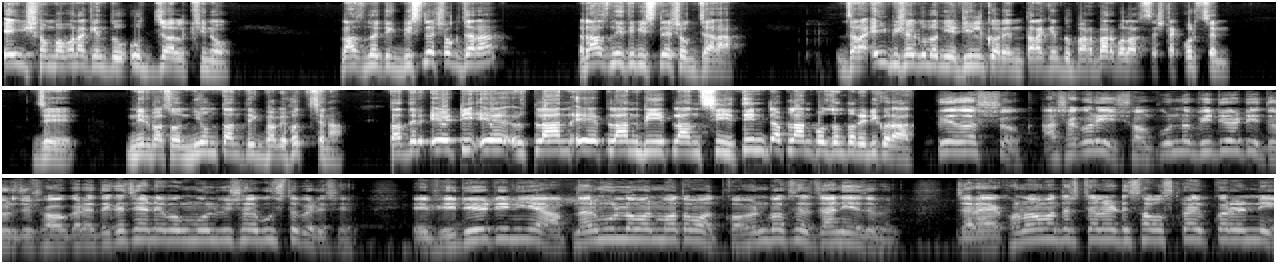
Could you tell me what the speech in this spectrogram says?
এই সম্ভাবনা কিন্তু উজ্জ্বল ক্ষীণ। রাজনৈতিক বিশ্লেষক যারা, রাজনীতি বিশ্লেষক যারা যারা এই বিষয়গুলো নিয়ে ডিল করেন, তারা কিন্তু বারবার বলার চেষ্টা করছেন যে নির্বাচন নিয়মতান্ত্রিক ভাবে হচ্ছে না। তাদের এটি plan A plan B plan C তিনটা প্ল্যান পর্যন্ত রেডি করা আছে। প্রিয় দর্শক, আশা করি সম্পূর্ণ ভিডিওটি ধৈর্য সহকারে দেখেছেন এবং মূল বিষয় বুঝতে পেরেছেন। এই ভিডিওটি নিয়ে আপনার মূল্যবান মতামত কমেন্ট বক্সে জানিয়ে যাবেন যারা এখনও আমাদের চ্যানেলটি সাবস্ক্রাইব করেননি,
